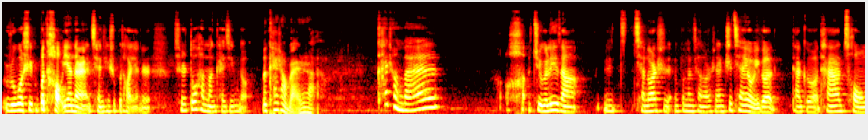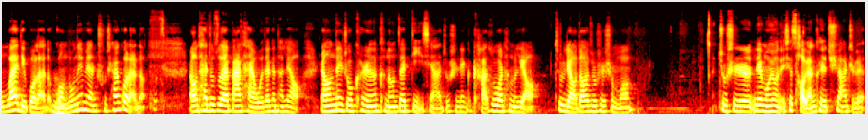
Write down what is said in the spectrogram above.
如果是一个不讨厌的人，前提是不讨厌的人，其实都还蛮开心的。那开场白是啥呀？开场白，很举个例子啊，嗯，前段时间不能前段时间，之前有一个大哥，他从外地过来的，广东那边出差过来的，然后他就坐在吧台，我在跟他聊，然后那桌客人可能在底下，就是那个卡座，他们聊，就聊到就是什么，就是内蒙有哪些草原可以去啊之类的，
